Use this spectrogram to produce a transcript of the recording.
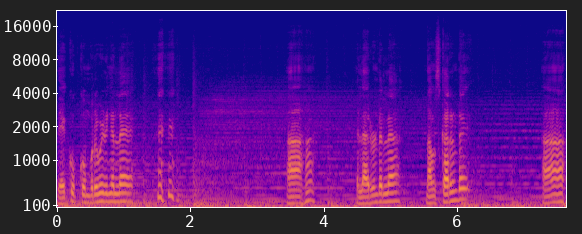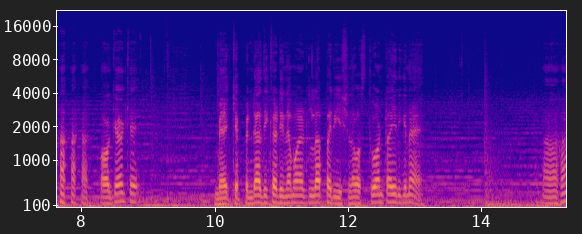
ദേ കുക്കുമ്പർ വിഴുങ്ങല്ലേ. ആഹാ എല്ലാവരും ഉണ്ടല്ലോ. നമസ്കാരമുണ്ട്. ആ ഓക്കെ ഓക്കെ. മേക്കപ്പിന്റെ അതികഠിനമായിട്ടുള്ള പരീക്ഷണ വസ്തുവാണ്ടായിരിക്കണേ ആഹാ.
